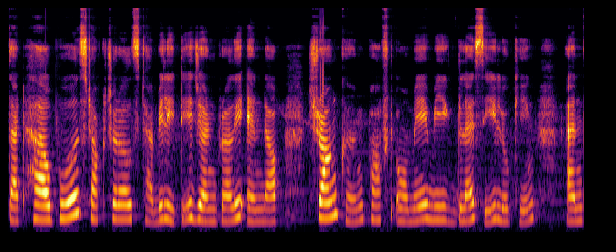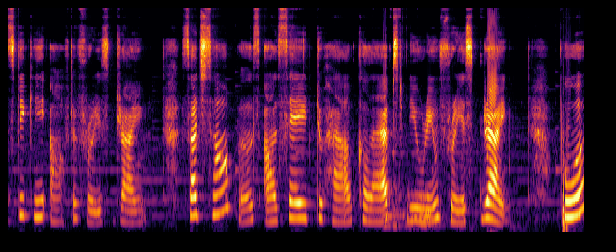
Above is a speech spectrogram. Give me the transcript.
that have poor structural stability generally end up shrunken, puffed or may be glassy looking and sticky after freeze drying. Such samples are said to have collapsed during freeze drying. Poor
